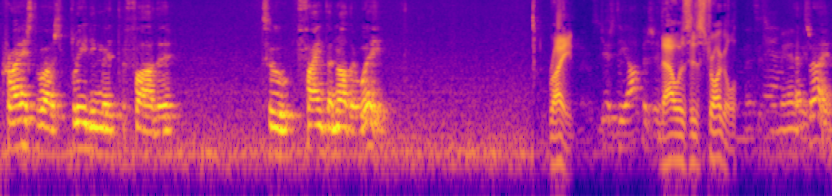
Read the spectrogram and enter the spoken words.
Christ was pleading with the Father to find another way. Right. Just the opposite. That was his struggle. That's, his yeah. That's right.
